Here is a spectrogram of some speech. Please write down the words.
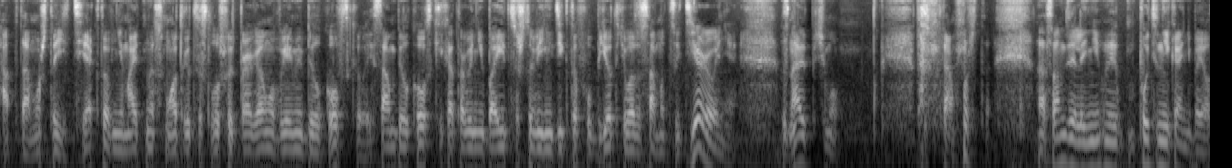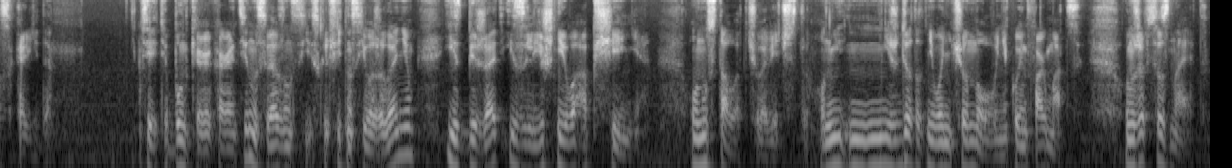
А потому что и те, кто внимательно смотрит и слушает программу «Время Белковского», и сам Белковский, который не боится, что Венедиктов убьет его за самоцитирование, знают почему. Потому что, на самом деле, Путин никогда не боялся ковида все эти бункеры карантина связаны с, исключительно с его желанием избежать излишнего общения. Он устал от человечества. Он не, не ждет от него ничего нового, никакой информации. Он уже все знает.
